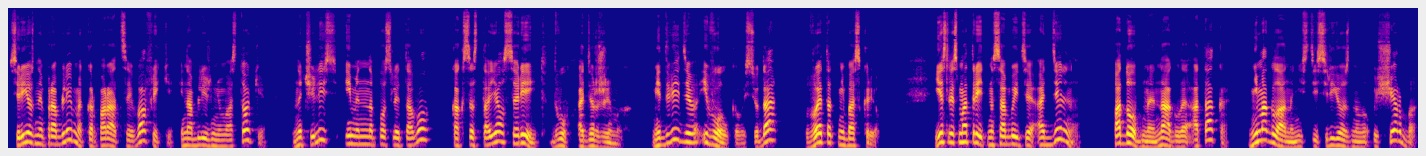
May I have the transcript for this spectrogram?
Серьезные проблемы корпорации в Африке и на Ближнем Востоке начались именно после того, как состоялся рейд двух одержимых – Медведева и Волкова сюда, в этот небоскреб. Если смотреть на события отдельно, подобная наглая атака не могла нанести серьезного ущерба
